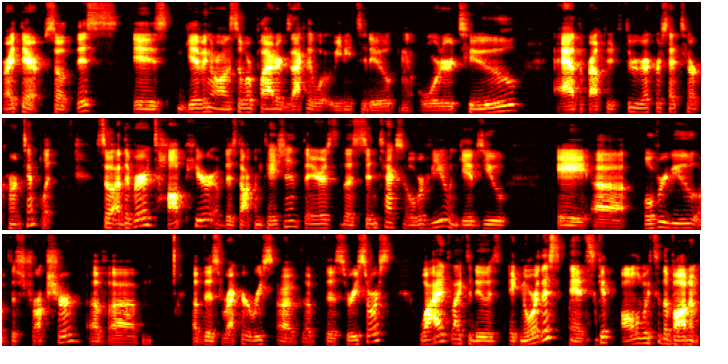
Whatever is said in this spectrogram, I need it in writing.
right there. So this is giving on a silver platter exactly what we need to do in order to add the Route 53 record set to our current template. So at the very top here of this documentation, there's the syntax overview and gives you a uh, overview of the structure of, um, of this record of, of this resource. What I'd like to do is ignore this and skip all the way to the bottom.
